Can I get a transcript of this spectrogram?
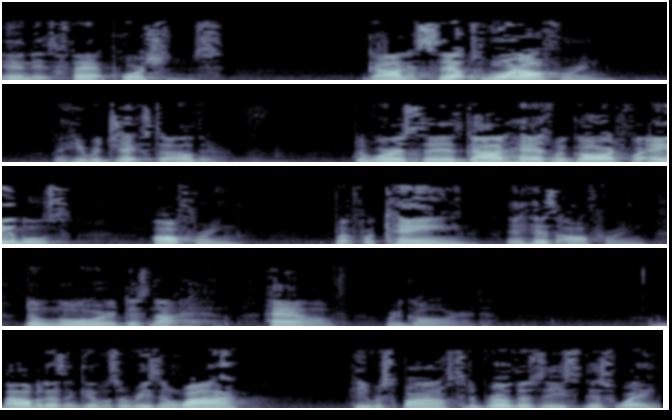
and its fat portions. God accepts one offering and he rejects the other. The word says God has regard for Abel's offering, but for Cain and his offering, the Lord does not have regard. The Bible doesn't give us a reason why he responds to the brothers this way.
